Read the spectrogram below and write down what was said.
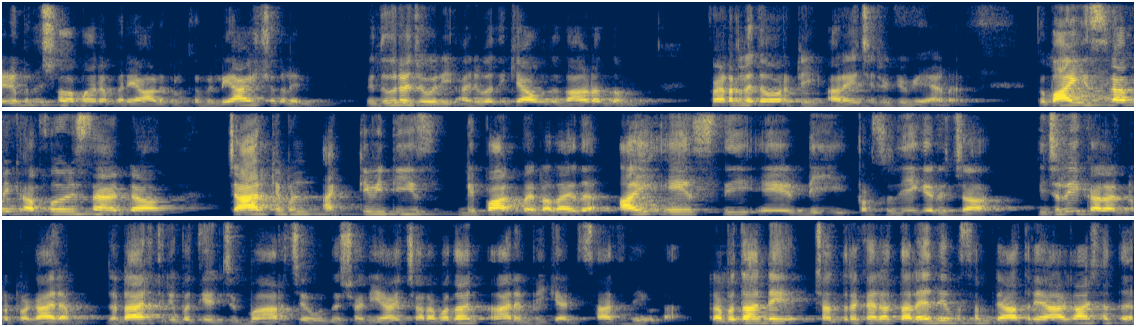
എഴുപത് ശതമാനം വരെ ആളുകൾക്ക് വെള്ളിയാഴ്ചകളിൽ വിദൂര ജോലി അനുവദിക്കാവുന്നതാണെന്നും ഫെഡറൽ അതോറിറ്റി അറിയിച്ചിരിക്കുകയാണ്. Dubai Islamic affairs and charitable activities department അതായത് I A C A D പ്രസിദ്ധീകരിച്ച ഹിജറി കലണ്ടർ പ്രകാരം രണ്ടായിരത്തി ഇരുപത്തി അഞ്ച് മാർച്ച് ഒന്ന് ശനിയാഴ്ച റമദാൻ ആരംഭിക്കാൻ സാധ്യതയുണ്ട്. റമദാന്റെ ചന്ദ്രകല തലേ ദിവസം രാത്രി ആകാശത്ത്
